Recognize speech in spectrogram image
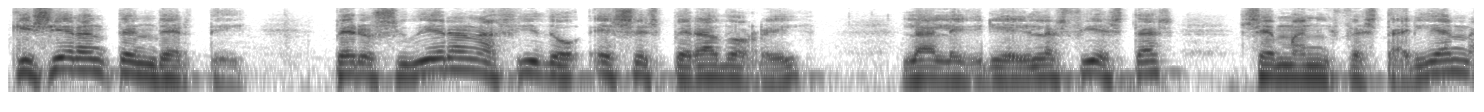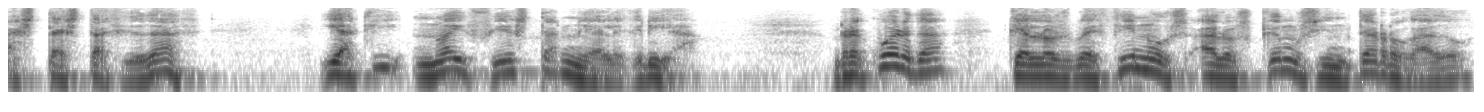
Quisiera entenderte, pero si hubiera nacido ese esperado rey, la alegría y las fiestas se manifestarían hasta esta ciudad. Y aquí no hay fiestas ni alegría. Recuerda que los vecinos a los que hemos interrogado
